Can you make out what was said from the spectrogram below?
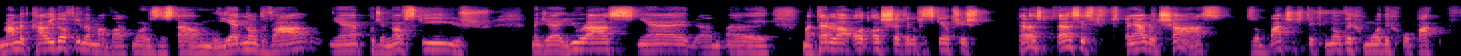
Mamet Kalidow, ile ma walk może zostało mu? Jedno, dwa, nie? Pudzianowski, już będzie Juras, nie? E, Materla od, odszedł tego wszystkiego. Przecież teraz, teraz jest wspaniały czas zobaczyć tych nowych, młodych chłopaków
